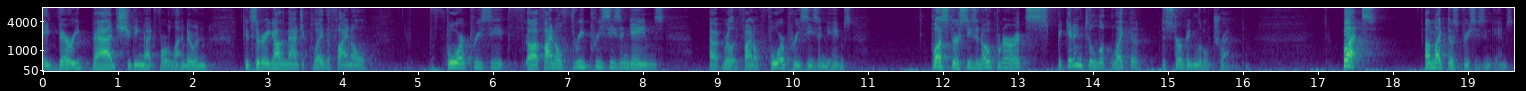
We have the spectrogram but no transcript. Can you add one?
a very bad shooting night for Orlando, and considering how the Magic played the final four preseason, uh, final three preseason games, uh, really final four preseason games, plus their season opener, it's beginning to look like a disturbing little trend. But unlike those preseason games,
